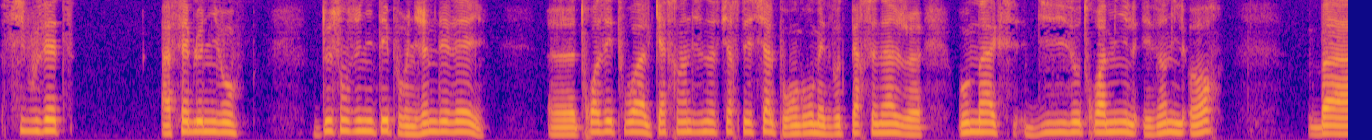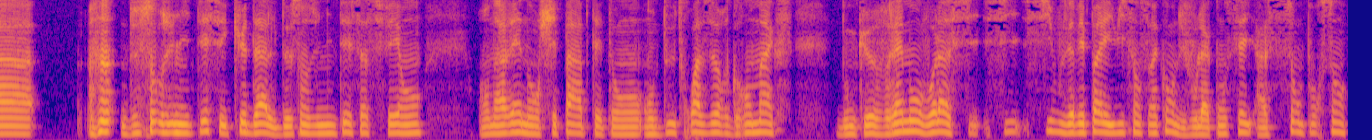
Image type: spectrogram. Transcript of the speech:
Si vous êtes à faible niveau, 200 unités pour une gemme d'éveil, euh, 3 étoiles, 99 pierres spéciales pour en gros mettre votre personnage euh, au max, 10 ISO 3000 et 20 000 or, bah 200 unités c'est que dalle. 200 unités ça se fait en, en arène, en je sais pas, peut-être en, en 2-3 heures grand max. Donc euh, vraiment voilà, si, si, si vous n'avez pas les 850, je vous la conseille à 100%.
